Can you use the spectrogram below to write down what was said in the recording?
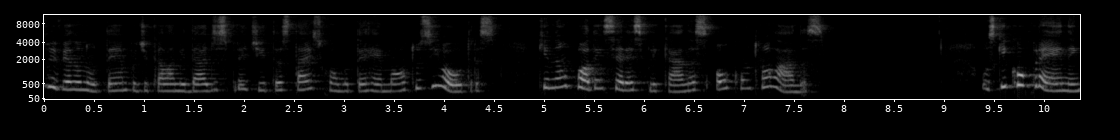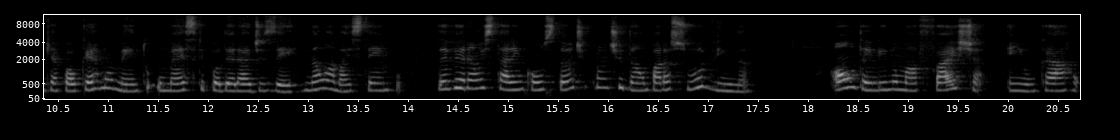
vivendo num tempo de calamidades preditas, tais como terremotos e outras, que não podem ser explicadas ou controladas. Os que compreendem que a qualquer momento o Mestre poderá dizer não há mais tempo, deverão estar em constante prontidão para a sua vinda. Ontem li numa faixa em um carro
